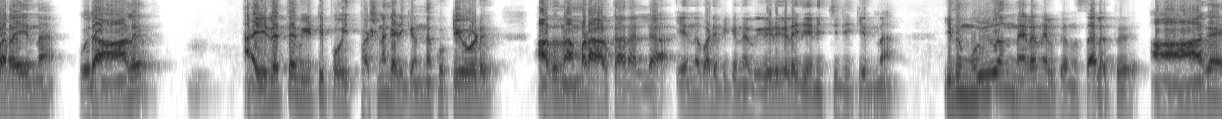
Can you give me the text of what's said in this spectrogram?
പറയുന്ന ഒരാൾ അയലത്തെ വീട്ടിൽ പോയി ഭക്ഷണം കഴിക്കുന്ന കുട്ടിയോട് അത് നമ്മുടെ ആൾക്കാരല്ല എന്ന് പഠിപ്പിക്കുന്ന വീടുകളിൽ ജനിച്ചിരിക്കുന്ന ഇത് മുഴുവൻ നിലനിൽക്കുന്ന സ്ഥലത്ത് ആകെ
